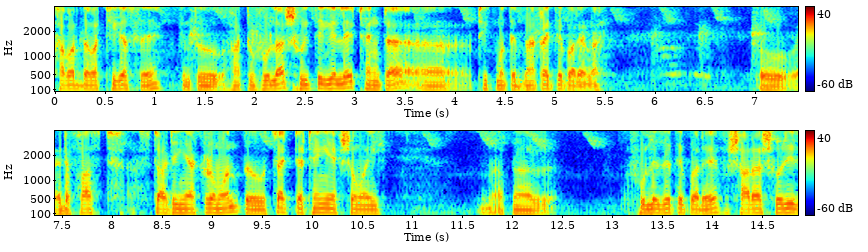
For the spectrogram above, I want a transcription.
খাবার দাবার ঠিক আছে, কিন্তু হাঁটু ফুলা, শুইতে গেলে ঠ্যাংটা ঠিক মতো বাঁকাইতে পারে না। তো এটা ফার্স্ট স্টার্টিং আক্রমণ, তো চারটা ঠ্যাঙে এক সময় আপনার ফুলে যেতে পারে। সারা শরীর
